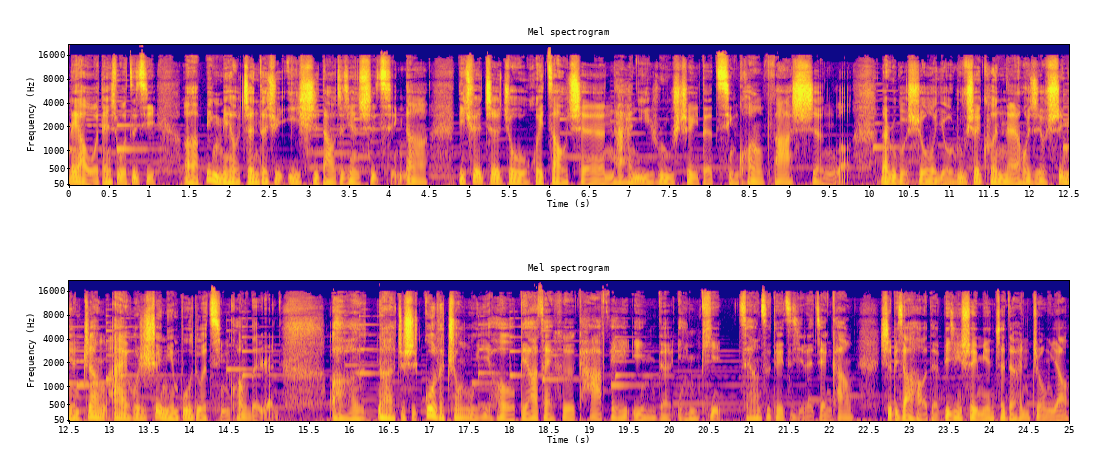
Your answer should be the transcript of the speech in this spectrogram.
料，我但是我自己呃并没有真的去意识到这件事情。那的确这就会造成难以入睡的情况发生了。那如果说有入睡困难，或者有睡眠障碍，或者是睡眠剥夺情况的人，呃，那就是过了中午以后，不要再喝咖啡因的饮品，这样子对自己的健康是比较好的。毕竟睡眠真的很重要。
